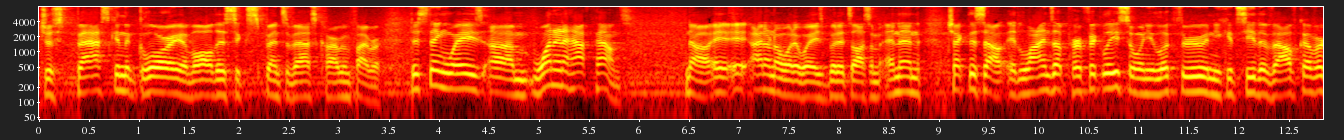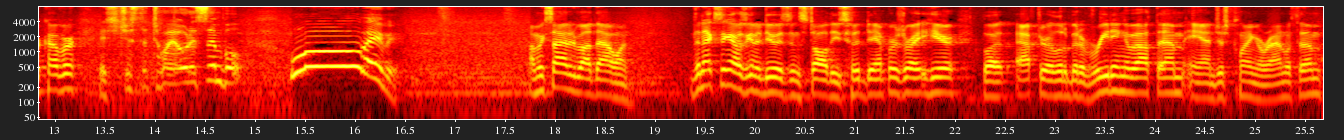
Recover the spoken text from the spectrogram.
just bask in the glory of all this expensive ass carbon fiber. This thing weighs um, one and a half pounds. No, it, it, I don't know what it weighs, but it's awesome. And then check this out. It lines up perfectly, so when you look through and you can see the valve cover cover, it's just the Toyota symbol. Woo, baby. I'm excited about that one. The next thing I was gonna do is install these hood dampers right here, but after a little bit of reading about them and just playing around with them,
